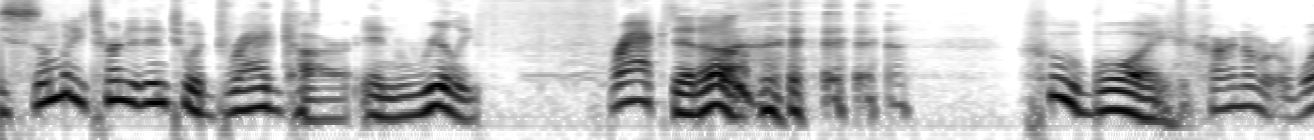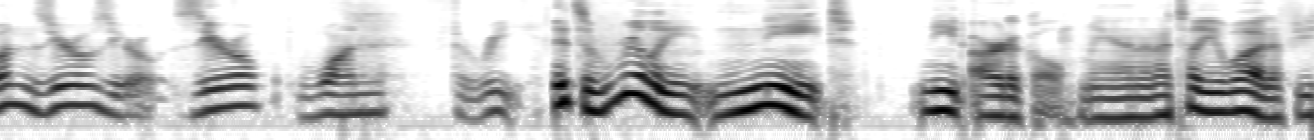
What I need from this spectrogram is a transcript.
somebody turned it into a drag car and really fracked it up. oh boy, The Car number one zero zero zero one three. it's a really neat neat article, man. And I tell you what, if you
